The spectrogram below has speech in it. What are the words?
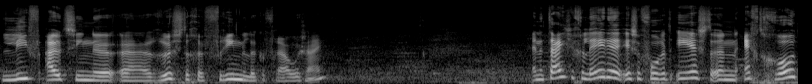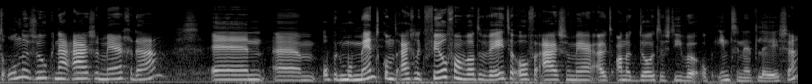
lief uitziende, uh, rustige, vriendelijke vrouwen zijn. En een tijdje geleden is er voor het eerst een echt groot onderzoek naar ASMR gedaan. En um, op het moment komt eigenlijk veel van wat we weten over ASMR uit anekdotes die we op internet lezen.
